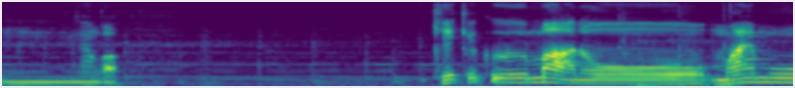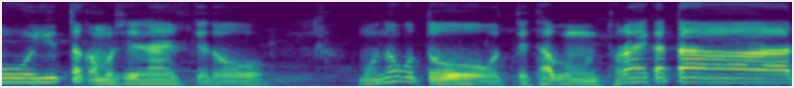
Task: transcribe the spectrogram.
うんなんか結局まああの前も言ったかもしれないですけど物事って多分捉え方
